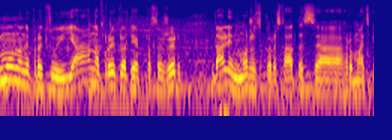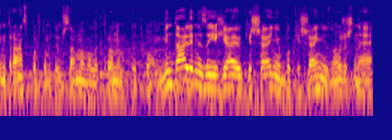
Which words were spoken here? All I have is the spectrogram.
Чому воно не працює? Я, наприклад, як пасажир, далі не можу скористатися громадським транспортом, тим самим електронним квитком. Він далі не заїжджає в кишеню, бо кишені знову ж не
